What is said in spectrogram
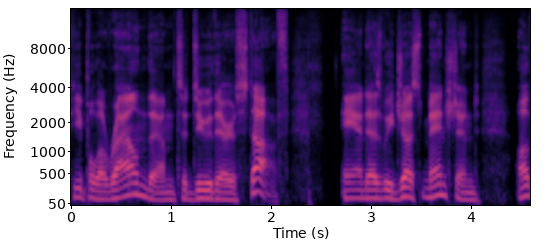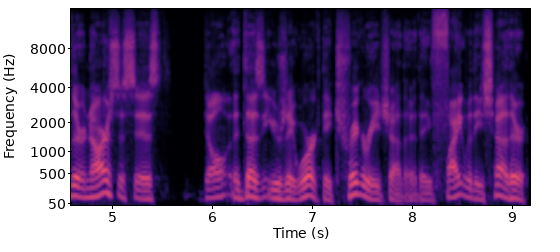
people around them to do their stuff. And as we just mentioned, other narcissists don't it doesn't usually work. They trigger each other. They fight with each other.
